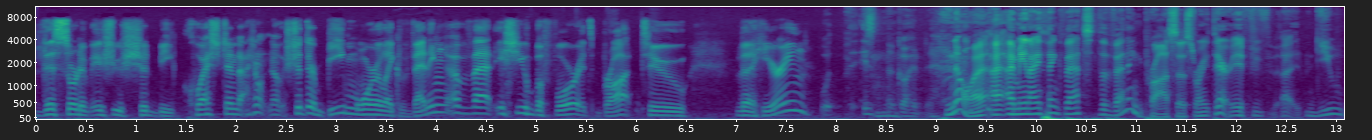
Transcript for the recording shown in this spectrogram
this sort of issue should be questioned. I don't know. Should there be more like vetting of that issue before it's brought to the hearing? What is, no, go ahead. no, I, I- I mean, I think that's the vetting process right there. If uh, you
